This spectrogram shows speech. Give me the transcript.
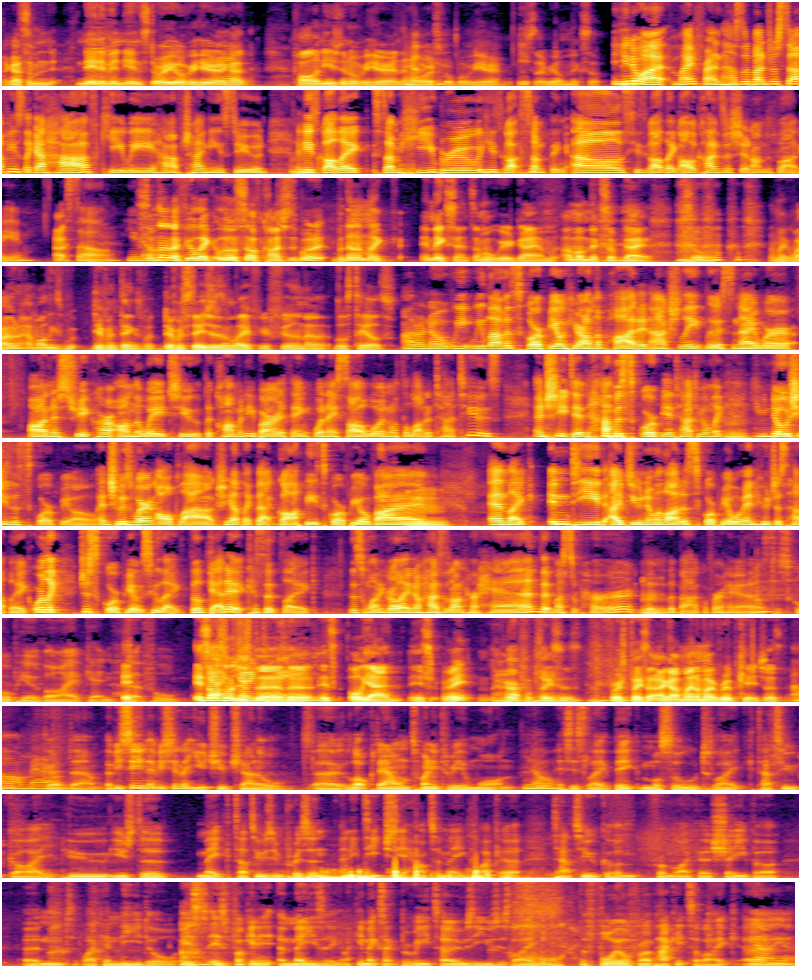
I got some native Indian story over here. Yeah. I got Polynesian over here, and then Really? horoscope over here. It's a real mix up. You know what? My friend has a bunch of stuff. He's like a half Kiwi, half Chinese dude. Mm. And he's got like some Hebrew. He's got something else. He's got like all kinds of shit on his body. I- so, you know. Sometimes I feel like a little self conscious about it, but then I'm like, it makes sense. I'm a weird guy. I'm I'm a mix up guy. So I'm like, why would I have all these w- different things? But different stages in life, you're feeling uh, those tails. I don't know. We we love a Scorpio here on the pod, and actually, Lewis and I were on a streetcar on the way to the comedy bar. I think when I saw a woman with a lot of tattoos, and she did have a scorpion tattoo. I'm like, Mm. you know, she's a Scorpio, and she was wearing all black. She had like that gothy Scorpio vibe. Mm. And like, indeed, I do know a lot of Scorpio women who just have like, or like just Scorpios who like they'll get it because it's like this one girl I know has it on her hand that must have hurt the, Mm. the back of her hand. That's the Scorpio vibe, getting hurtful. It's Yeah, also just the pain. the it's oh yeah it's right hurtful places. First place I got mine on my rib cage. That's, Oh man, God damn. Have you seen Have you seen that YouTube channel, uh, Lockdown Twenty Three and One? no. It's this like big muscled like tattooed guy who used to make tattoos in prison, and he teaches you how to make like a tattoo gun from like a shaver and like a needle. It's, it's fucking amazing. Like he makes like burritos. He uses like the foil from a packet to like um, yeah, yeah.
